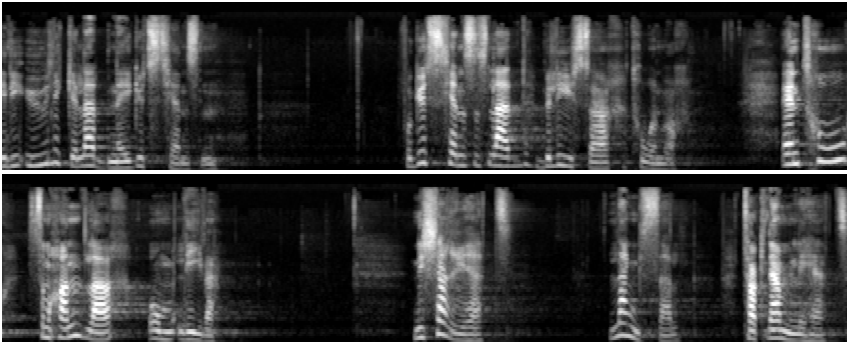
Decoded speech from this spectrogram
i de ulike leddene i gudstjenesten. For gudstjenestens ledd belyser troen vår. En tro som handler om livet. Nysgjerrighet, lengsel, takknemlighet,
